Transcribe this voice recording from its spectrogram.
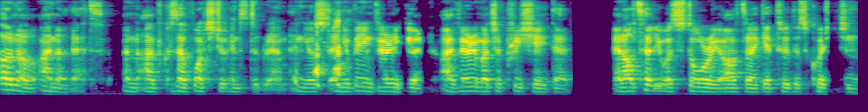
Oh no, I know that, and I've because I've watched your Instagram, and you're and you're being very good. I very much appreciate that, and I'll tell you a story after I get through this question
